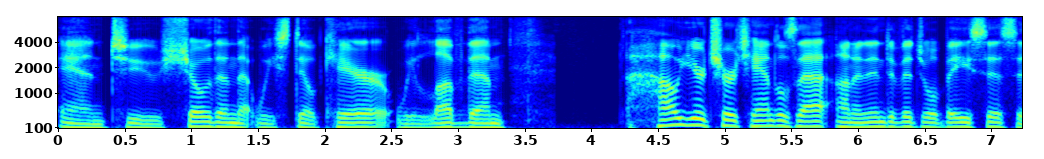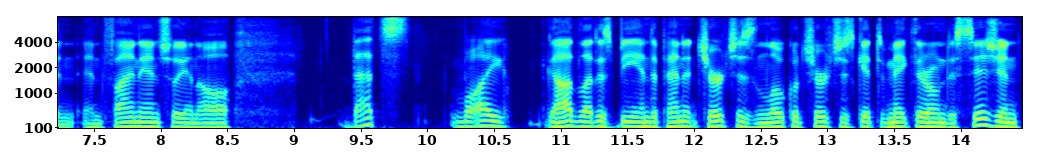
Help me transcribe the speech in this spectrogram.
and to show them that we still care, we love them how your church handles that on an individual basis and, and financially and all, that's why God let us be independent churches and local churches get to make their own decision.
